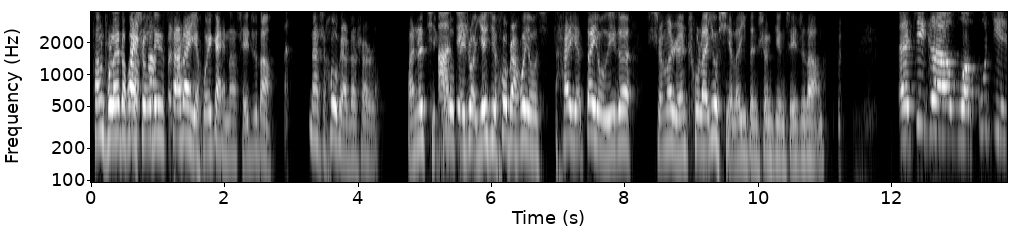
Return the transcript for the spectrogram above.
放出来的话，说不定撒旦也悔改呢，谁知道？那是后边的事儿了。反正启示录没说，也许后边会有，还有再有一个什么人出来又写了一本圣经，谁知道呢？呃，这个我估计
